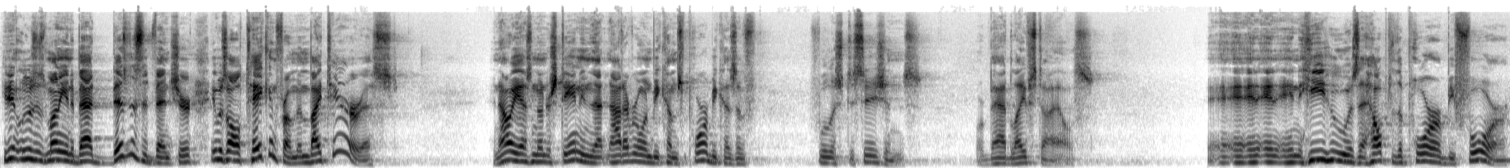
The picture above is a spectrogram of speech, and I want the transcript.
He didn't lose his money in a bad business adventure, it was all taken from him by terrorists. And now he has an understanding that not everyone becomes poor because of foolish decisions or bad lifestyles. And, and, and, he who was a help to the poor before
